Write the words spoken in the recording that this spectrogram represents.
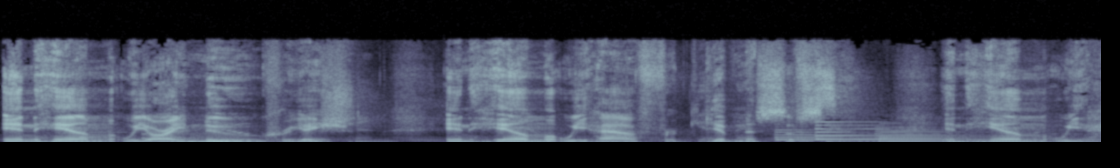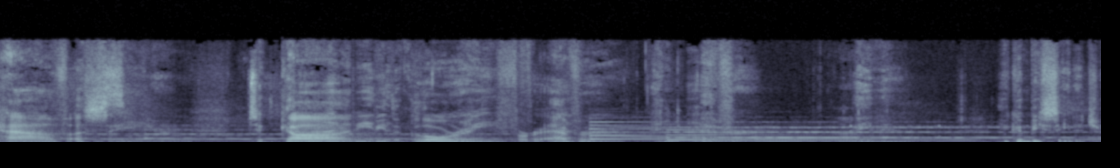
In him we are a new creation. In him we have forgiveness of sin. In him we have a Savior. To God be the glory forever and ever. Can be seated, church.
